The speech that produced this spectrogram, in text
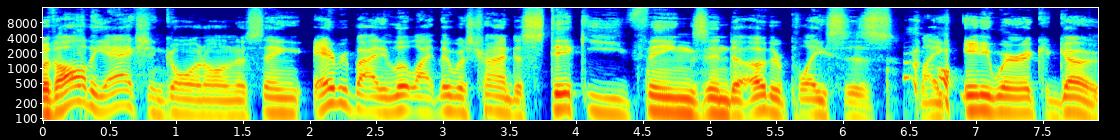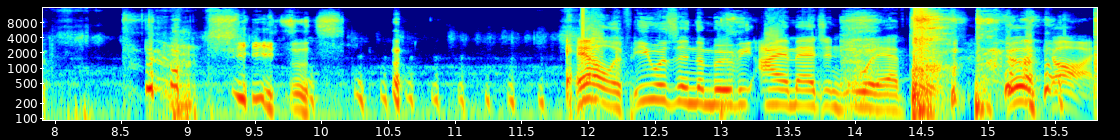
With all the action going on in this thing, everybody looked like they was trying to sticky things into other places, like anywhere it could go. Jesus. Hell, if he was in the movie, I imagine he would have too. Good God.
